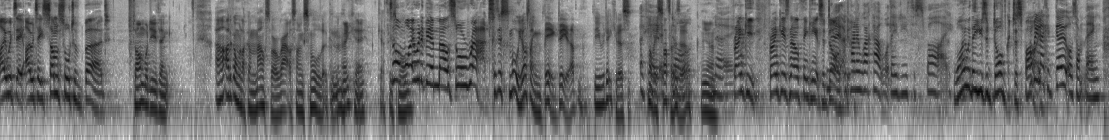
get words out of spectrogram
I would say I would say some sort of bird. Tom, what do you think? Uh, I'd go with like a mouse or a rat or something small that can Okay. get through Tom, small. why would it be a mouse or a rat? Because it's small. You don't want something big, do you? That'd be ridiculous. Okay, Not very a subtle, is it? dog. Yeah. No. Frankie, Frankie is now thinking it's a No, dog. I'm trying to work out what they'd use to spy. Why would they use a dog to spy? Probably like a goat or something.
